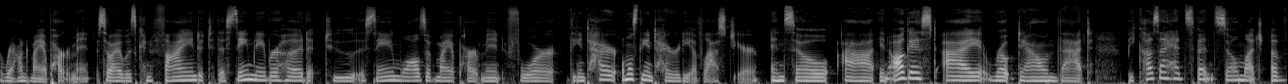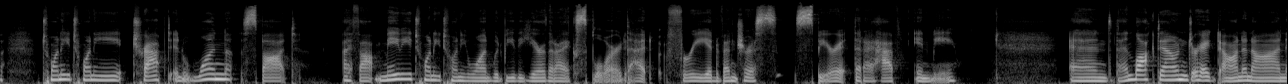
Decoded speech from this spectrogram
around my apartment. So I was confined to the same neighborhood, to the same walls of my apartment for the entire, almost the entirety of last year. And so uh, in August, I wrote down that because I had spent so much of 2020 trapped in one spot, I thought maybe 2021 would be the year that I explored that free, adventurous spirit that I have in me. And then lockdown dragged on and on,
